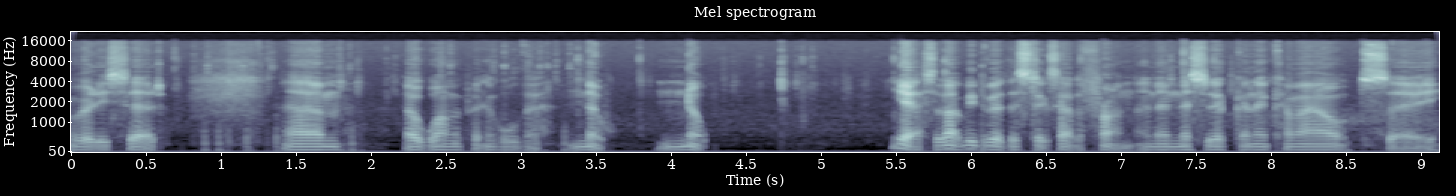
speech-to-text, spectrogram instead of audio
already said. Um. Oh, why am I putting a wall there? No. No. Yeah, so that'd be the bit that sticks out the front, and then this is going to come out, say,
